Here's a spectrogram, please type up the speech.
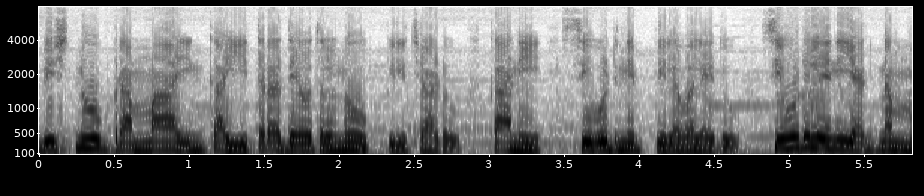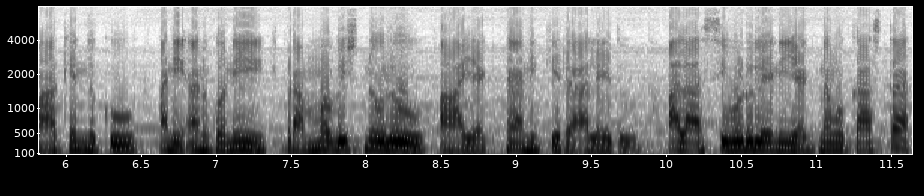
విష్ణు బ్రహ్మ ఇంకా ఇతర దేవతలను పిలిచాడు. కానీ శివుడిని పిలవలేదు. శివుడు లేని యజ్ఞం మాకెందుకు అని అనుకుని బ్రహ్మ విష్ణువులు ఆ యజ్ఞానికి రాలేదు. అలా శివుడు లేని యజ్ఞము కాస్త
